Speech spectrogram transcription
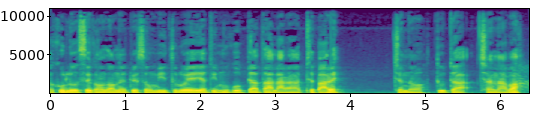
အခုလိုစစ်ကောင်ဆောင်နဲ့တွေ့ဆုံပြီးသူတို့ရဲ့ရည်တည်မှုကိုပြသလာတာဖြစ်ပါတယ်။ကျွန်တော်တုဒ္ဒချန်တာပါ။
